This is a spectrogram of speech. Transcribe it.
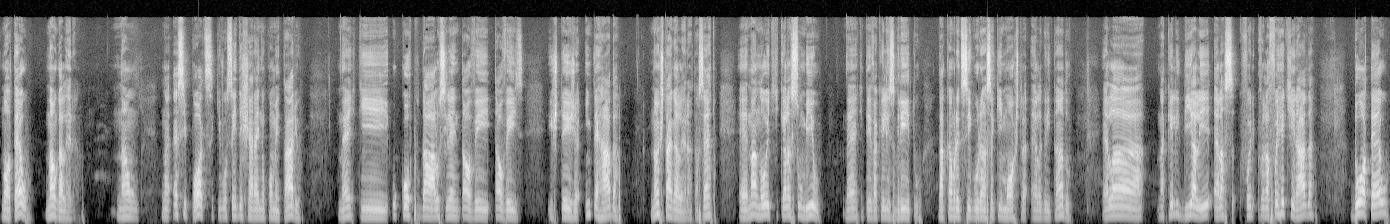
no hotel? Não, galera. Não, essa hipótese que vocês deixarem aí no comentário, né, que o corpo da Lucilene talvez, talvez esteja enterrada. Não está, galera, tá certo? É, na noite que ela sumiu, né, que teve aqueles gritos da câmera de segurança que mostra ela gritando, ela naquele dia ali, ela foi, ela foi retirada do hotel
